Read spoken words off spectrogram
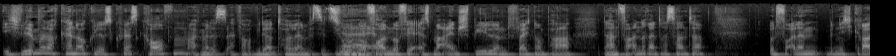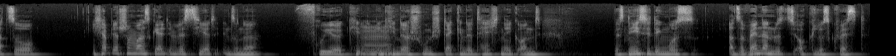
ich will mir noch keine Oculus Quest kaufen. Ich meine, das ist einfach wieder eine teure Investition, ja, nur, ja. vor allem nur für erstmal ein Spiel und vielleicht noch ein paar, eine Handvoll andere interessanter. Und vor allem bin ich gerade so, ich habe jetzt schon was Geld investiert in so eine frühe kind, mhm. in den. Kinderschuhen steckende Technik und das nächste Ding muss, also wenn, dann wird es die Oculus Quest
